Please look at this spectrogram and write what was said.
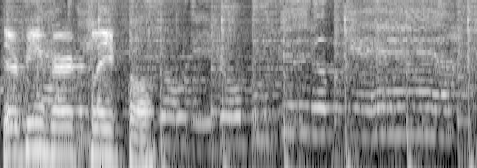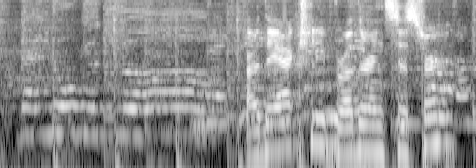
They're being very playful. Are they actually brother and sister?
